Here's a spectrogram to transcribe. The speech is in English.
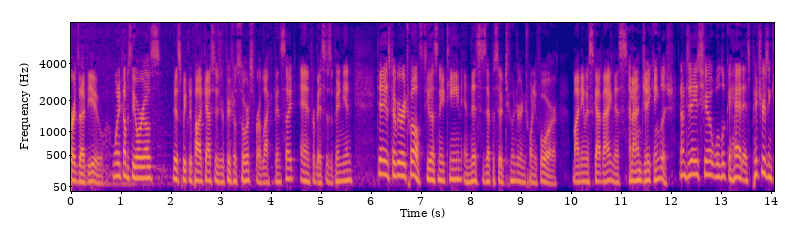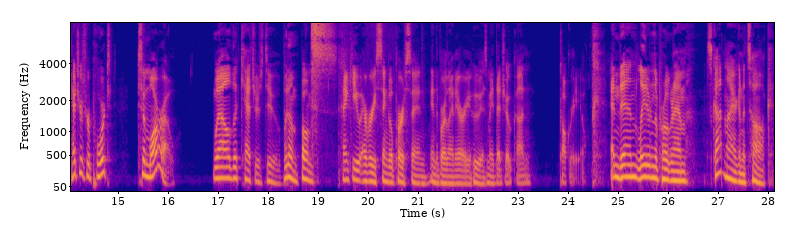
Bird's Eye View. When it comes to the Orioles, this weekly podcast is your official source for a lack of insight and for basis opinion. Today is February 12th, 2018, and this is episode 224. My name is Scott Magnus. And I'm Jake English. And on today's show, we'll look ahead as pitchers and catchers report tomorrow. Well, the catchers do. But um, Boom. Thank you, every single person in the Birdland area who has made that joke on talk radio. and then later in the program, Scott and I are going to talk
